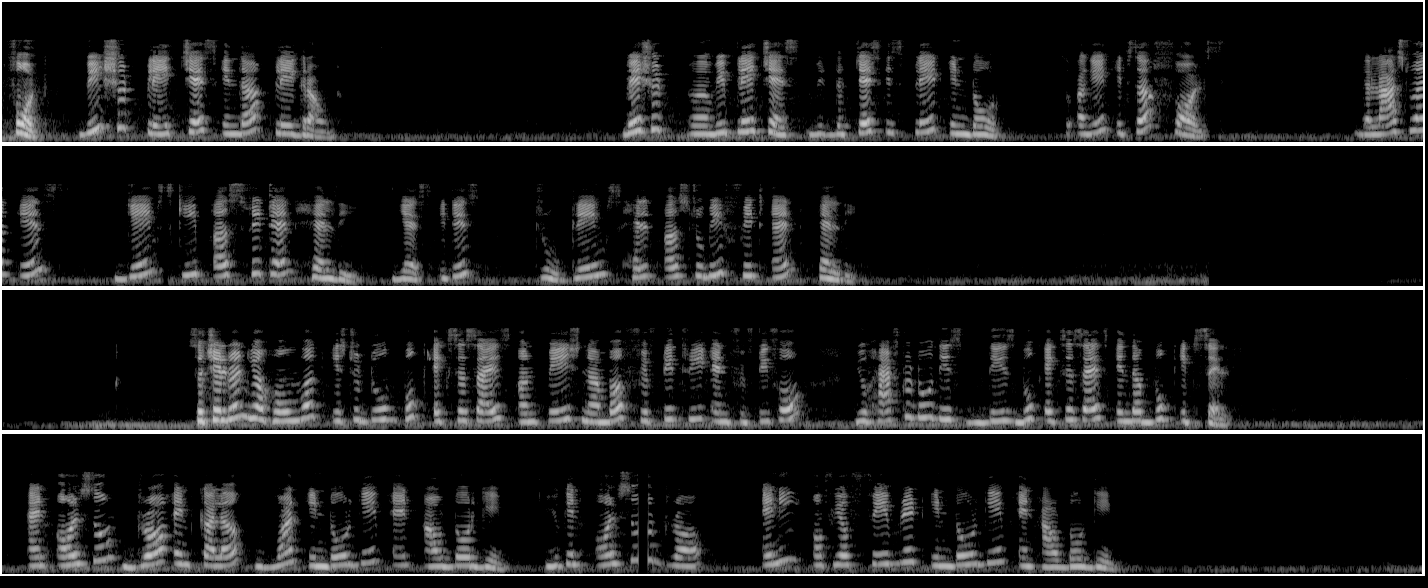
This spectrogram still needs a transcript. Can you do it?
Fourth, we should play chess in the playground. Where should uh, we play chess? The chess is played indoor. So again, it's a false. The last one is games keep us fit and healthy. Yes, it is true. Games help us to be fit and healthy. So children, your homework is to do book exercise on page number 53 and 54. You have to do this, these book exercise in the book itself. And also draw and color one indoor game and outdoor game. You can also draw any of your favorite indoor game and outdoor game.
